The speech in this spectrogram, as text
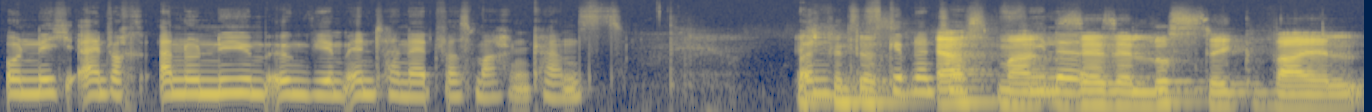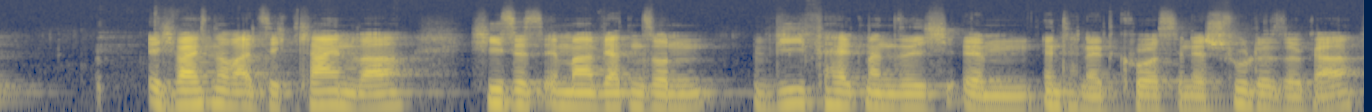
und nicht einfach anonym irgendwie im Internet was machen kannst. Und ich finde das erstmal sehr, sehr lustig, weil ich weiß noch, als ich klein war, hieß es immer, wir hatten so einen, wie verhält man sich im Internetkurs in der Schule sogar.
